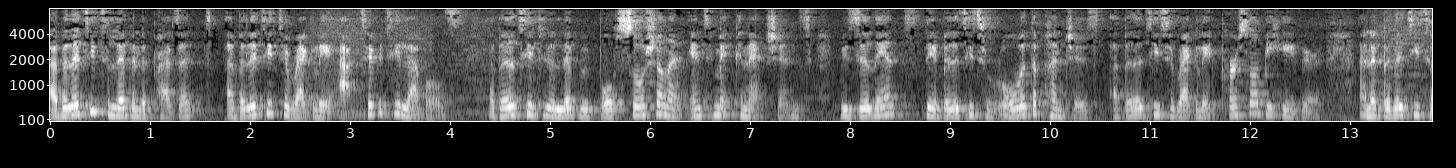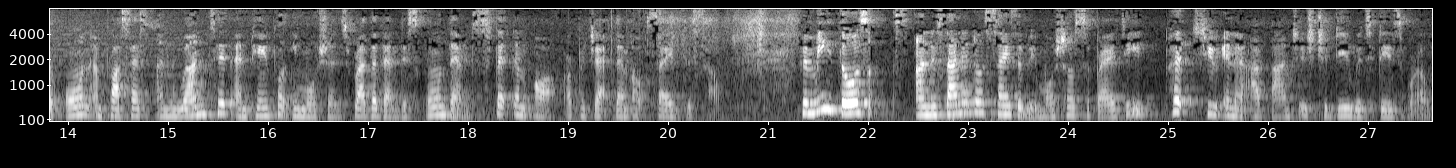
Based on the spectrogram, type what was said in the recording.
Ability to live in the present, ability to regulate activity levels, ability to live with both social and intimate connections, resilience, the ability to roll with the punches, ability to regulate personal behavior, and ability to own and process unwanted and painful emotions rather than disown them, split them off, or project them outside the self. For me, those understanding those signs of emotional sobriety puts you in an advantage to deal with today's world.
